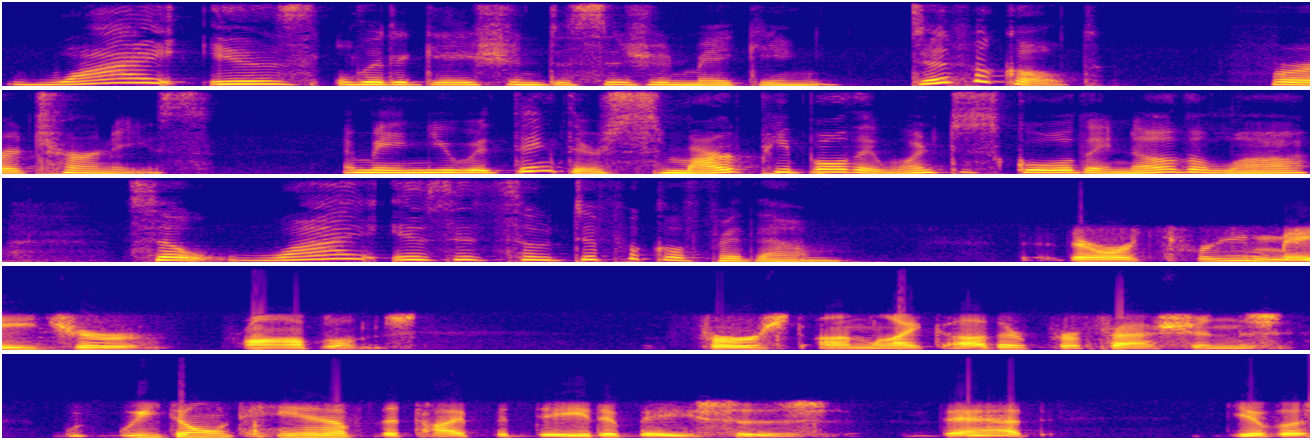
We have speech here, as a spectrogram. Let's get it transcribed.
why is litigation decision making difficult for attorneys? I mean, you would think they're smart people, they went to school, they know the law. So, why is it so difficult for them? There are three major problems. First, unlike other professions, we don't have the type of databases that give us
